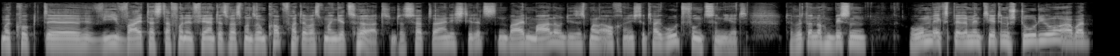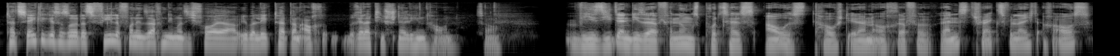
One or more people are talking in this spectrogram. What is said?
mal guckt, äh, wie weit das davon entfernt ist, was man so im Kopf hatte, was man jetzt hört. Und das hat eigentlich die letzten beiden Male und dieses Mal auch eigentlich total gut funktioniert. Da wird dann noch ein bisschen rumexperimentiert im Studio, aber tatsächlich ist es so, dass viele von den Sachen, die man sich vorher überlegt hat, dann auch relativ schnell hinhauen. So. Wie sieht denn dieser Findungsprozess aus? Tauscht ihr dann auch Referenztracks vielleicht auch aus?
